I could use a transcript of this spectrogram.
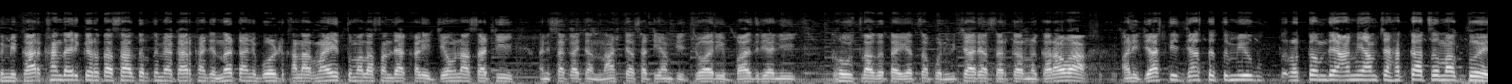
तुम्ही कारखानदारी करत असाल तर तुम्ही या कारखान्याचे नट आणि बोल्ट खाणार नाहीत. तुम्हाला संध्याकाळी जेवणासाठी आणि सकाळच्या नाश्त्यासाठी आमची ज्वारी बाजरी आणि गहूच लागत आहे याचा पण विचार या सरकारनं करावा. आणि जास्तीत जास्त तुम्ही रक्कम द्या आम्ही आमच्या हक्काचं मागतोय.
